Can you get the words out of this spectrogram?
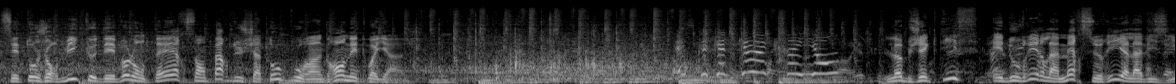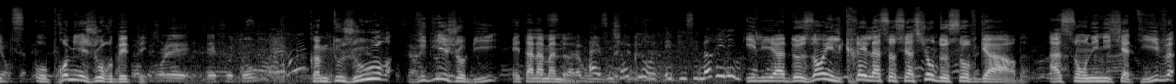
C'est aujourd'hui que des volontaires s'emparent du château pour un grand nettoyage. Est-ce que quelqu'un a un crayon? L'objectif est d'ouvrir la mercerie à la visite au premier jour d'été. Comme toujours, Didier Joby est à la manœuvre. Ah. Il y a deux ans, il crée l'association de sauvegarde. À son initiative,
